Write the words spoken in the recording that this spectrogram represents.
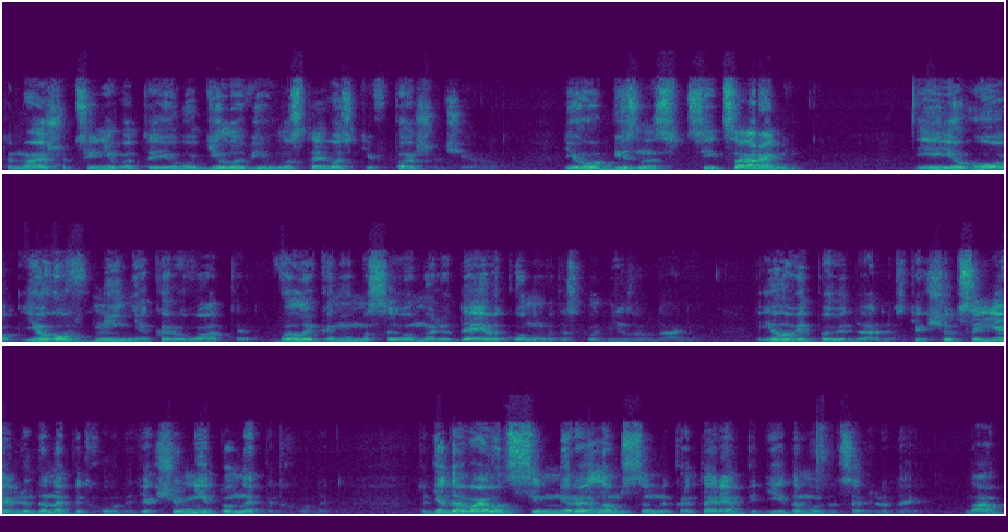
ти маєш оцінювати його ділові властивості в першу чергу, його бізнес в цій царині і його, його вміння керувати великими масивами людей, виконувати складні завдання, його відповідальність. Якщо це є, людина підходить. Якщо ні, то не підходить. Тоді давай от з цим мірилом, з цими критеріями підійдемо до цих людей, да?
